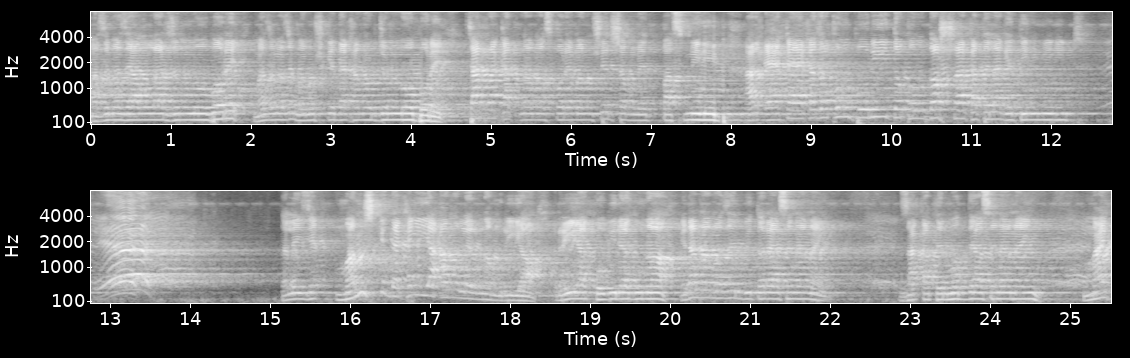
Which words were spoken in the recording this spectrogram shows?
মাঝে মাঝে আল্লাহর জন্য পড়ে, মাঝে মাঝে মানুষকে দেখানোর জন্য পড়ে। চার রাকাত নামাজ পড়ে মানুষের সামনে পাঁচ মিনিট, আর একা একা যখন পড়ি, তখন দশ রাকাতে লাগে তিন মিনিট। তাহলে এই যে মানুষকে দেখাইয়া আমলের নাম রিয়া। রিয়া কবিরা গুনা এটা নামাজের ভিতরে আছে না নাই? জাকাতের মধ্যে আছে না নাই? মাইক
